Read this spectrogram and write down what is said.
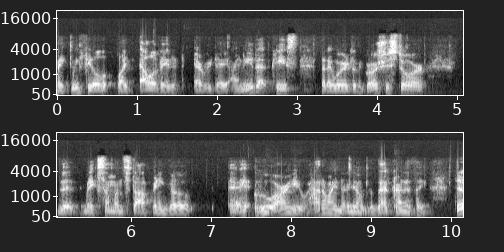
make me feel like elevated every day I need that piece that I wear to the grocery store that makes someone stop me and go Hey, who are you? How do I know? You know that kind of thing. Did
